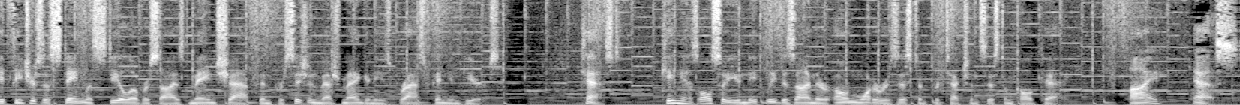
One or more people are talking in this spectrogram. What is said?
it features a stainless steel oversized main shaft and precision mesh manganese brass pinion gears. Cast. King has also uniquely designed their own water resistant protection system called K. I S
